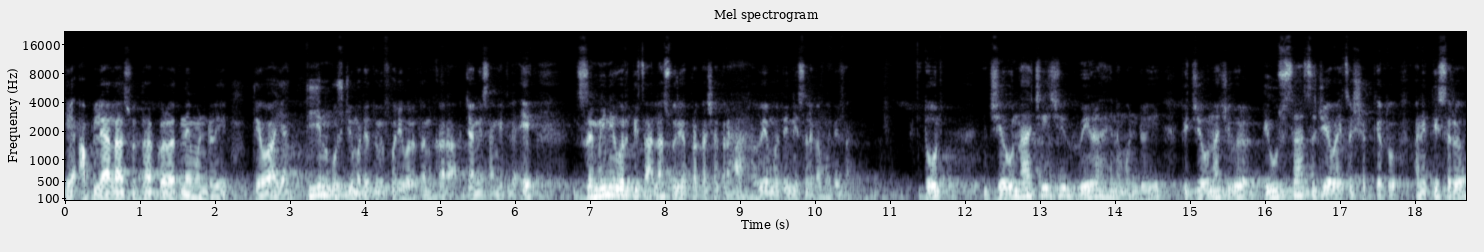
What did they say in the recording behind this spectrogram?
हे आपल्याला सुद्धा कळत नाही मंडळी. तेव्हा या तीन गोष्टीमध्ये तुम्ही परिवर्तन करा ज्यांनी सांगितलं एक जमिनीवरती चाला सूर्यप्रकाशात राहा हवेमध्ये निसर्गामध्ये जा. दोन जेवणाची जी वेळ आहे ना मंडळी ती जेवणाची वेळ दिवसाच जेवायचं शक्यतो. आणि तिसरं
